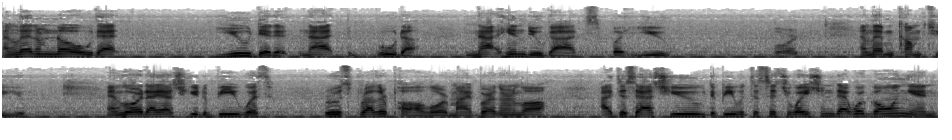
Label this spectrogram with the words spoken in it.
and let him know that you did it, not the Buddha, not Hindu gods, but you, Lord. And let him come to you. And Lord, I ask you to be with Ruth's brother Paul, Lord, my brother in law. I just ask you to be with the situation that we're going in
